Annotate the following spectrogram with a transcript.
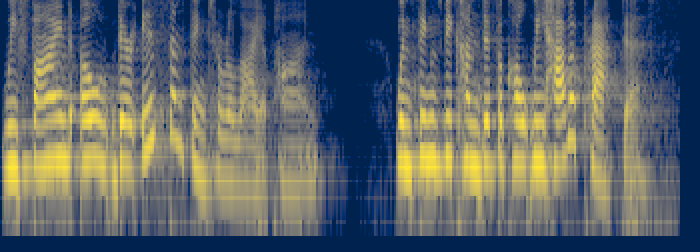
We find, oh, there is something to rely upon. When things become difficult, we have a practice.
